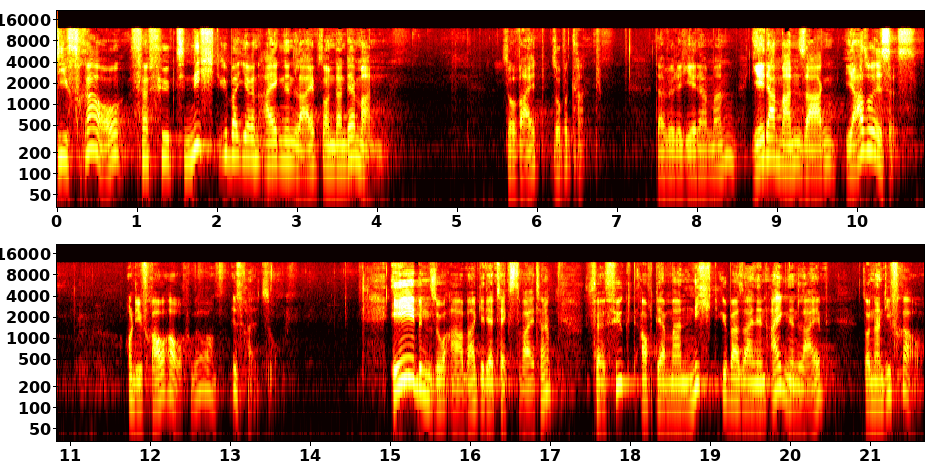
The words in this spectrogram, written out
die Frau verfügt nicht über ihren eigenen Leib, sondern der Mann. Soweit, so bekannt. Da würde jeder Mann, jeder Mann sagen, ja, so ist es. Und die Frau auch, ja, ist halt so. Ebenso aber, geht der Text weiter, verfügt auch der Mann nicht über seinen eigenen Leib, sondern die Frau.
